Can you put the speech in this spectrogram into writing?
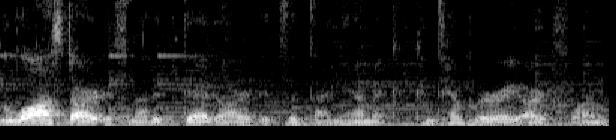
lost art, it's not a dead art, it's a dynamic contemporary art form.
